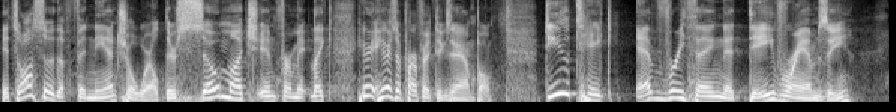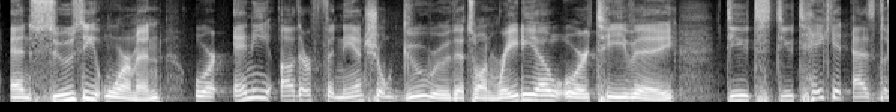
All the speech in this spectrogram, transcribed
it's also the financial world. There's so much information. Like, here, here's a perfect example. Do you take everything that Dave Ramsey and Suze Orman or any other financial guru that's on radio or TV, do you, do you take it as the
